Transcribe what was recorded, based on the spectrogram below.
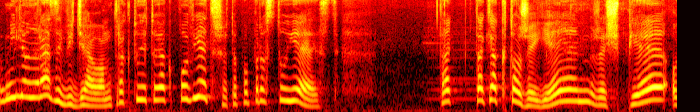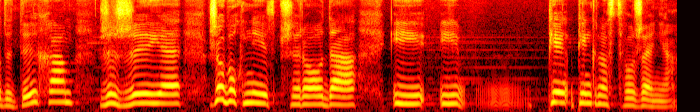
milion razy widziałam. Traktuję to jak powietrze, to po prostu jest. Tak, tak jak to, że jem, że śpię, oddycham, że żyję, że obok mnie jest przyroda i, i pię, piękno stworzenia.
